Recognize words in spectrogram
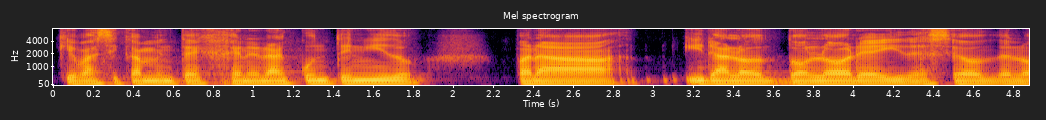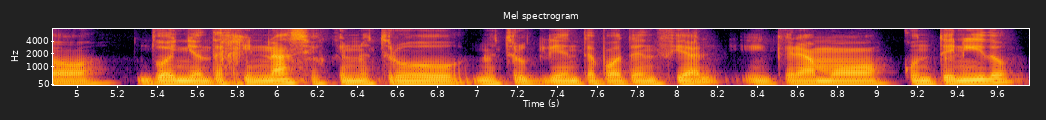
que básicamente es generar contenido para ir a los dolores y deseos de los dueños de gimnasios, que es nuestro, nuestro cliente potencial, y creamos contenido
